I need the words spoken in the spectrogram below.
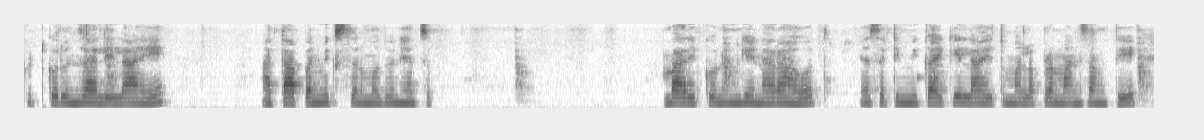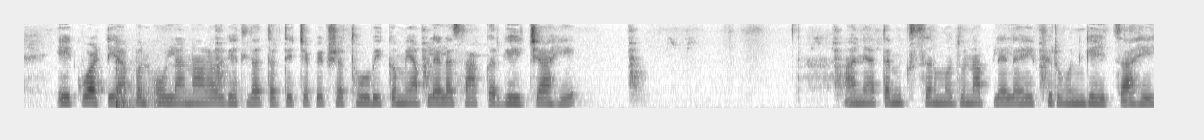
कट करून झालेला आहे. आता आपण मिक्सरमधून ह्याचं बारीक करून घेणार आहोत. यासाठी मी काय केलं आहे तुम्हाला प्रमाण सांगते. एक वाटी आपण ओला नारळ घेतला तर त्याच्यापेक्षा थोडी कमी आपल्याला साखर घ्यायची आहे. आणि आता मिक्सरमधून आपल्याला हे फिरवून घ्यायचं आहे.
